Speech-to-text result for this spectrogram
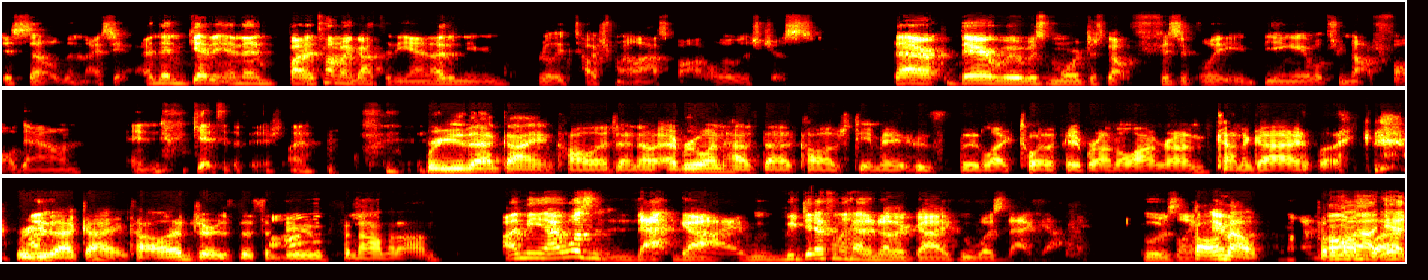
Is settled and nice, yeah. And then getting, and then by the time I got to the end, I didn't even really touch my last bottle. It was just there there it was more just about physically being able to not fall down and get to the finish line. Were you that guy in college? I know everyone has that college teammate who's the like toilet paper on the long run kind of guy. Like, were you I'm, that guy in college, or is this a new um, phenomenon? I mean, I wasn't that guy. We, we definitely had another guy who was that guy, who was like call him out, put call him, out. Yeah,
